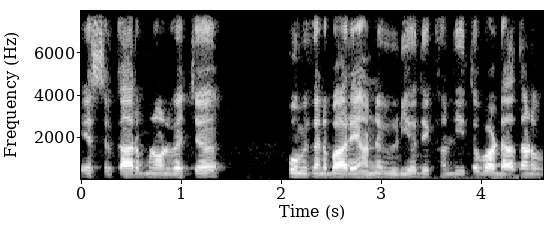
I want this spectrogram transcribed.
ਇਹ ਸਰਕਾਰ ਬਣਾਉਣ ਵਿੱਚ ਭੂਮਿਕਾ ਨਿਭਾ ਰਹੇ ਹਨ। ਵੀਡੀਓ ਦੇਖਣ ਲਈ ਤੁਹਾਡਾ ਧੰਨਵਾਦ।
